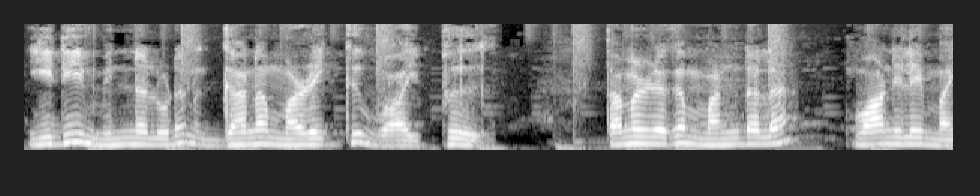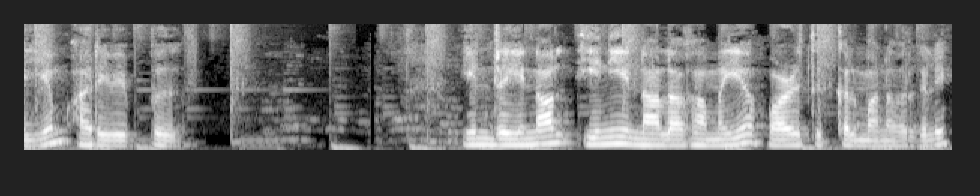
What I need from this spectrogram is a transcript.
இடி மின்னலுடன் கனமழைக்கு வாய்ப்பு. தமிழக மண்டல வானிலை மையம் அறிவிப்பு. இன்றைய நாள் இனிய நாளாக அமைய வாழ்த்துக்கள் மாணவர்களே.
